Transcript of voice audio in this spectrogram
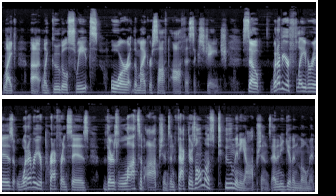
like uh, like google suites or the Microsoft Office Exchange. So, whatever your flavor is, whatever your preference is, there's lots of options. In fact, there's almost too many options at any given moment.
